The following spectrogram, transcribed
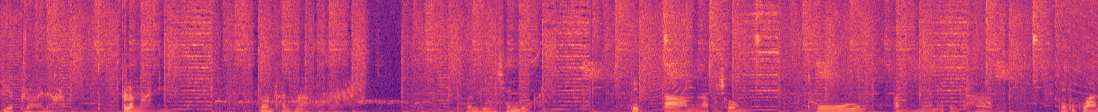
เรียบร้อยแล้วครับ ประมาณนี้ ต้นถัดมาของเราทวนดินเช่นเดียวกัน ติดตามรับชมทูปั่นงานให้เป็นภาพ ได้ทุกวัน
